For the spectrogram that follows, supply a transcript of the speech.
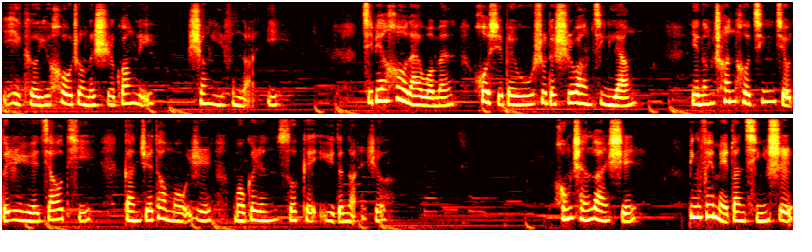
亦可于厚重的时光里生一份暖意。即便后来我们或许被无数的失望尽凉。也能穿透经久的日月交替，感觉到某日某个人所给予的暖热。红尘乱世，并非每段情事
